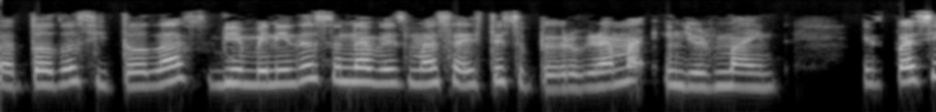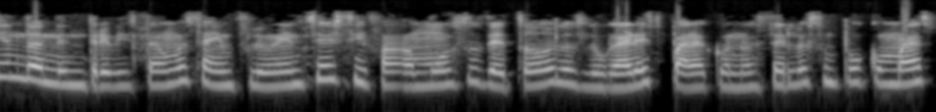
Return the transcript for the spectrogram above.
a todos y todas. Bienvenidos una vez más a este programa In Your Mind, espacio en donde entrevistamos a influencers y famosos de todos los lugares para conocerlos un poco más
